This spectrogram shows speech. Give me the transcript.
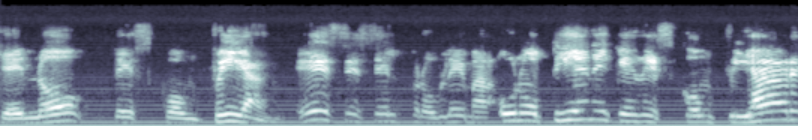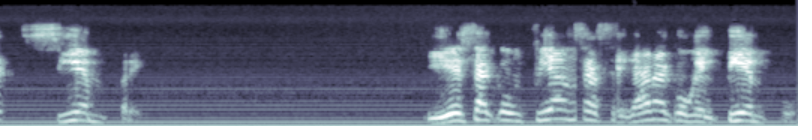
que no desconfían. Ese es el problema. Uno tiene que desconfiar siempre. Y esa confianza se gana con el tiempo.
